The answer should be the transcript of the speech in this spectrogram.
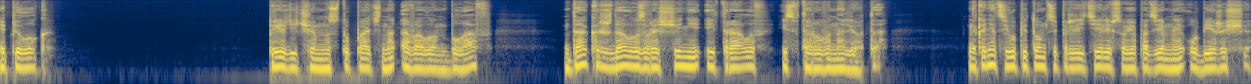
Эпилог. Прежде чем наступать на Авалон-Блав, Дакр ждал возвращения эйтралов из второго налета. Наконец его питомцы прилетели в свое подземное убежище,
